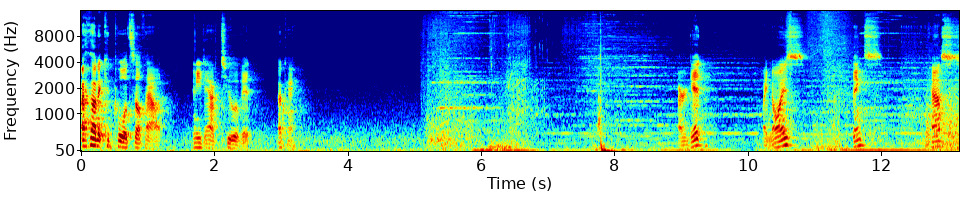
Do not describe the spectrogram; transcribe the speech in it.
I thought it could pull itself out. I need to have two of it. Okay. Target. White noise. Thinks. Cast.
